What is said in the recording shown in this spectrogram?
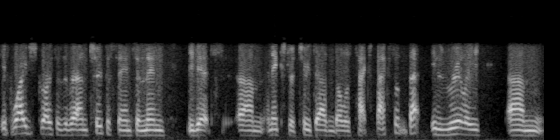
if wage growth is around two percent and then you get um, an extra two thousand dollars tax back, so that is really um,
